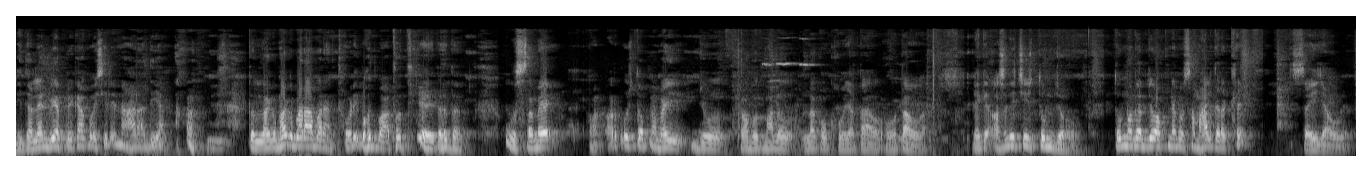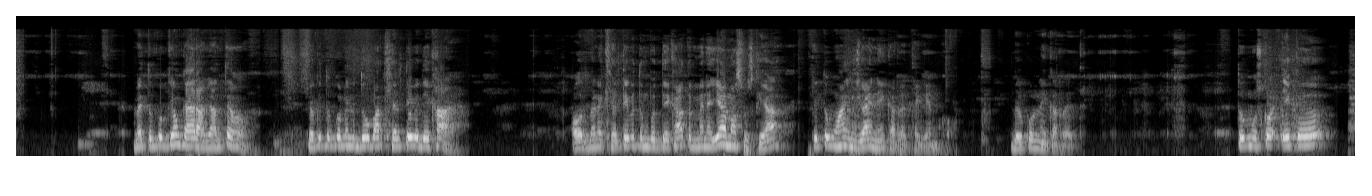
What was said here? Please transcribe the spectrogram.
नीदरलैंड भी अफ्रीका को इसीलिए ना हरा दिया। तो लगभग बराबर हैं थोड़ी बहुत बात होती है इधर उधर। उस समय कौन? और कुछ तो अपना भाई जो थोड़ा बहुत मान लो लक वक हो जाता हो, होता होगा। लेकिन असली चीज़ तुम जो हो तुम अगर जो अपने को संभाल कर रखे सही जाओगे। मैं तुमको क्यों कह रहा हूँ जानते हो? क्योंकि तुमको मैंने दो बार खेलते हुए देखा है। और मैंने खेलते हुए तुमको देखा तो मैंने यह महसूस किया कि तुम वहाँ इन्जॉय नहीं कर रहे थे गेम को। बिल्कुल नहीं कर रहे थे। तुम उसको एक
